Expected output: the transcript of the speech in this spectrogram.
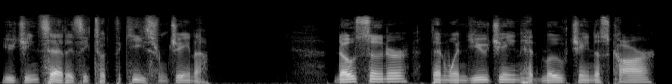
Eugene said as he took the keys from Gina. No sooner than when Eugene had moved Gina's car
